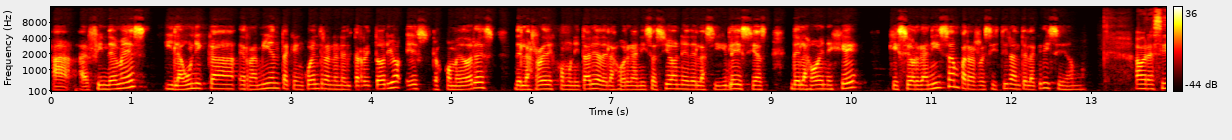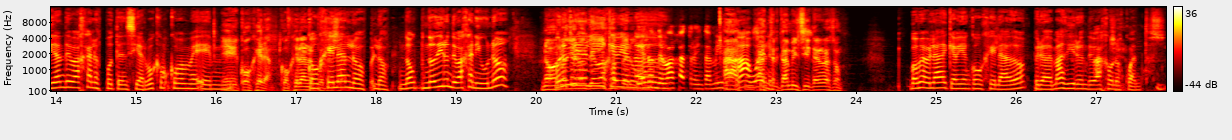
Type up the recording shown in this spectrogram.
al fin de mes y la única herramienta que encuentran en el territorio es los comedores de las redes comunitarias, de las organizaciones, de las iglesias, de las ONG que se organizan para resistir ante la crisis, digamos. Ahora, si dan de baja los potenciar, ¿vos cómo, cómo me, em, Eh, congelan, congelan el congelan los, los no, no dieron de baja ni uno? No, Por no dieron de leí baja, que habían pero- dado- Dieron de baja 30.000. Ah, Ah, bueno. 30.000, sí, tenés razón. Vos me hablabas de que habían congelado, pero además dieron de baja unos Sí. cuantos.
